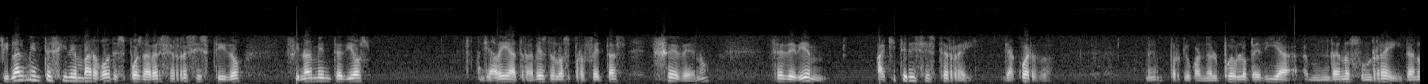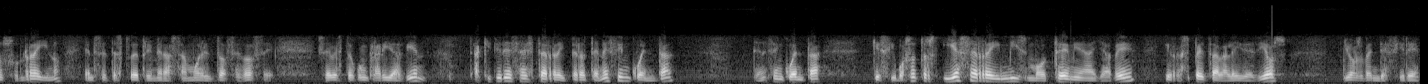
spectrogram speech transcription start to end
Finalmente, sin embargo, después de haberse resistido, finalmente Dios Yahvé a través de los profetas cede, ¿no? Cede bien. Aquí tenéis este rey, ¿de acuerdo? ¿Eh? Porque cuando el pueblo pedía, danos un rey, danos un rey, ¿no? En ese texto de primera Samuel 12, 12. se ve esto con claridad bien. Aquí tienes a este rey, pero tened en cuenta, tened en cuenta que si vosotros y ese rey mismo teme a Yahvé y respeta la ley de Dios, yo os bendeciré.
